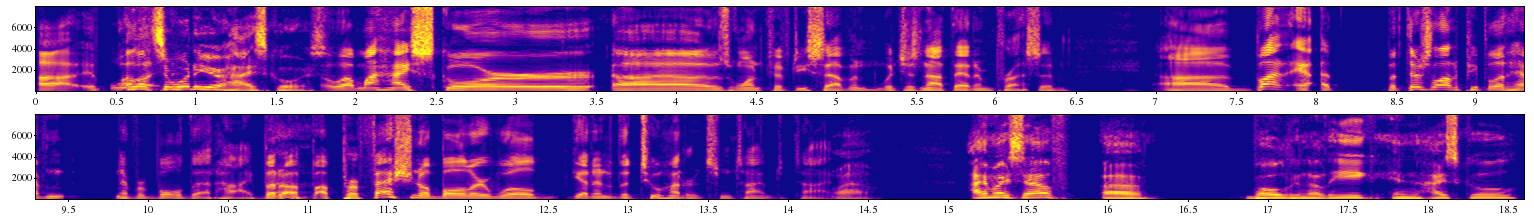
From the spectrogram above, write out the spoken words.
Uh, Well, well, so what are your high scores? well, my high score uh, was 157, which is not that impressive. Uh, but uh, but there's a lot of people that haven't never bowled that high. But a, a professional bowler will get into the 200s from time to time. Wow. I myself uh, bowled in a league in high school.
